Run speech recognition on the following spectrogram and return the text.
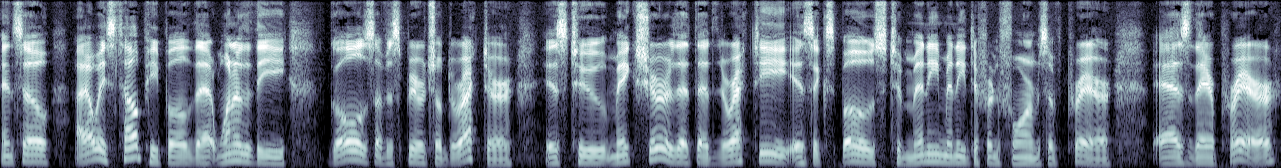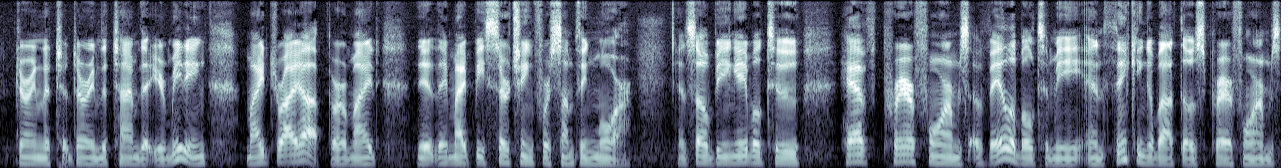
And so I always tell people that one of the goals of a spiritual director is to make sure that the directee is exposed to many, many different forms of prayer, as their prayer during the t- during the time that you're meeting might dry up, or might they might be searching for something more. And so, being able to have prayer forms available to me and thinking about those prayer forms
